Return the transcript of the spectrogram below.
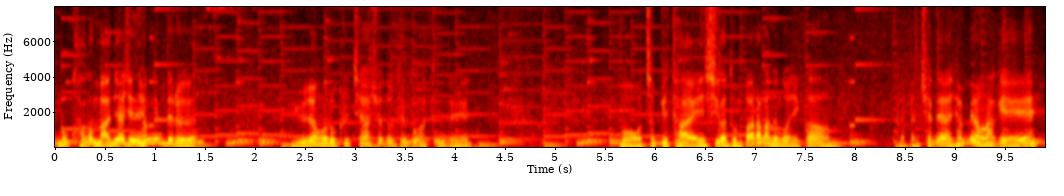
뭐 과금 많이 하시는 형님들은 요정으로 클치 하셔도 될 것 같은데 뭐 어차피 다 NC가 돈 빨아가는 거니까 최대한 현명하게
